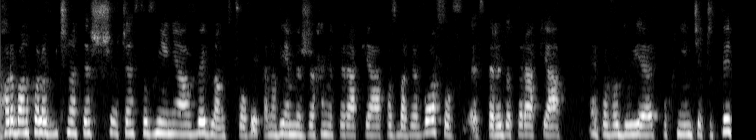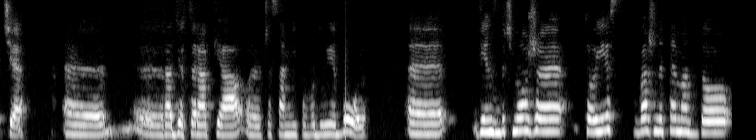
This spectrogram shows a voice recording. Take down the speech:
choroba onkologiczna też często zmienia wygląd człowieka. No wiemy, że chemioterapia pozbawia włosów, e, sterydoterapia e, powoduje puchnięcie czy tycie, radioterapia czasami powoduje ból. Więc być może to jest ważny temat do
